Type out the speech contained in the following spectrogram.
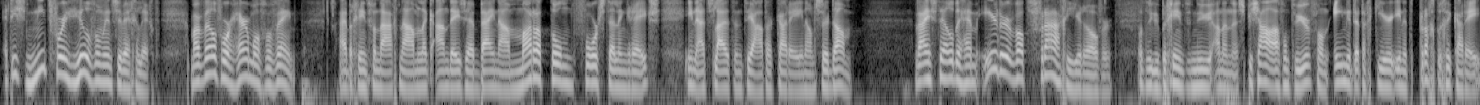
Het is niet voor heel veel mensen weggelegd, maar wel voor Herman van Veen. Hij begint vandaag namelijk aan deze bijna marathon voorstellingreeks in uitsluitend Theater Carré in Amsterdam. Wij stelden hem eerder wat vragen hierover. Want u begint nu aan een speciaal avontuur van 31 keer in het prachtige Carré.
